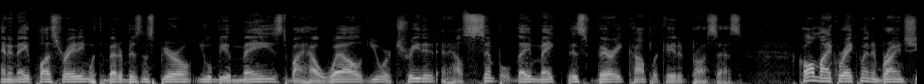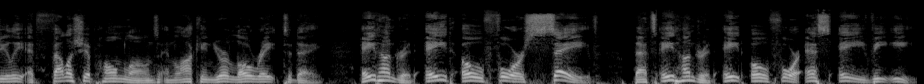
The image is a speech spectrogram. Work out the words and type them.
and an A plus rating with the Better Business Bureau, you will be amazed by how well you are treated and how simple they make this very complicated process. Call Mike Rakeman and Brian Sheely at Fellowship Home Loans and lock in your low rate today. 800 804 SAVE. That's 800 804 S A V E.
